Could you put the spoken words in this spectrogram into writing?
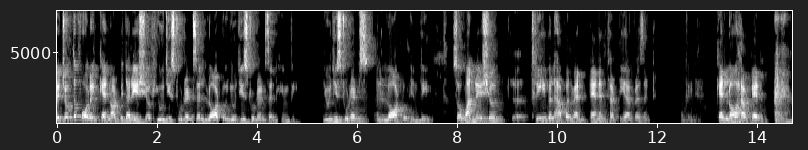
which of the following cannot be the ratio of UG students in law to UG students in Hindi? UG students in law to Hindi. So 1 ratio uh, 3 will happen when 10 and 30 are present. Okay. Can law have 10,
